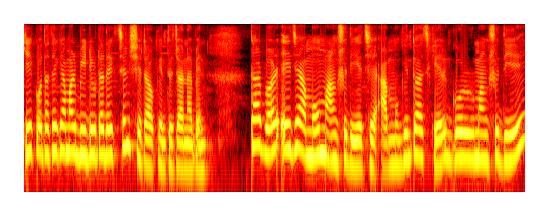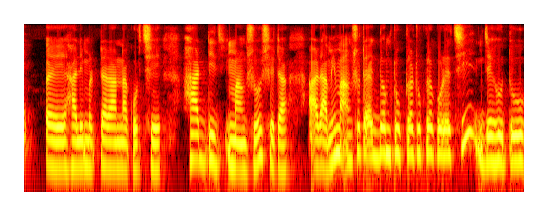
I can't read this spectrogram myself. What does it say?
কে কোথা থেকে আমার ভিডিওটা দেখছেন, সেটাও কিন্তু জানাবেন। তারপর এই যে আম্মু মাংস দিয়েছে, আম্মু কিন্তু আজকের গরুর মাংস দিয়ে হালিমটা রান্না করছে, হাড্ডি মাংস সেটা। আর আমি মাংসটা একদম টুকরা টুকরা করেছি, যেহেতু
